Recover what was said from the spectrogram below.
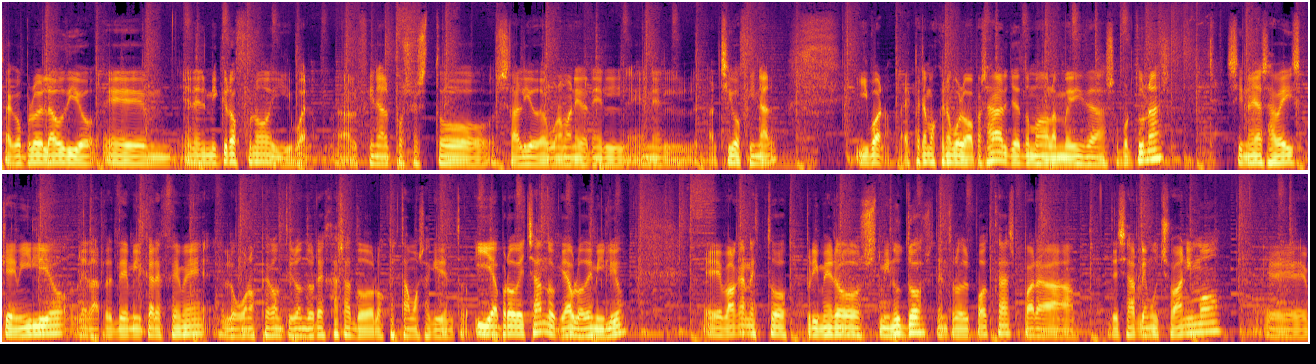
se acopló el audio eh, en el micrófono y bueno, al final pues esto salió de alguna manera en el, archivo final. Y bueno, esperemos que no vuelva a pasar, ya he tomado las medidas oportunas. Si no, ya sabéis que Emilio, de la red de Milcar FM, luego nos pega un tirón de orejas a todos los que estamos aquí dentro. Y aprovechando que hablo de Emilio, eh, valgan estos primeros minutos dentro del podcast para desearle mucho ánimo. Eh,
